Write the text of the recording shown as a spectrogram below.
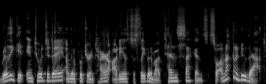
really get into it today, I'm going to put your entire audience to sleep in about 10 seconds. So I'm not going to do that.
